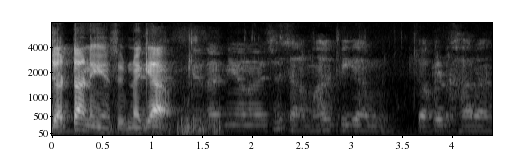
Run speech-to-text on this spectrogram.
जट्टा नहीं है सिर्फ़ ना क्या? माल पी के हम चॉकलेट खा रहा है।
